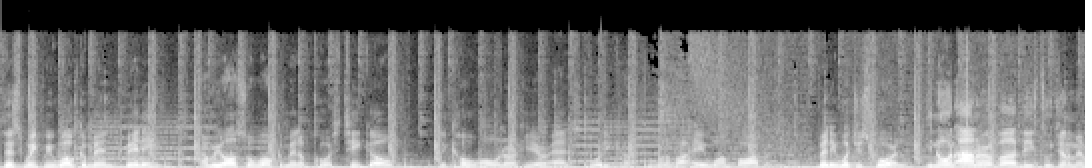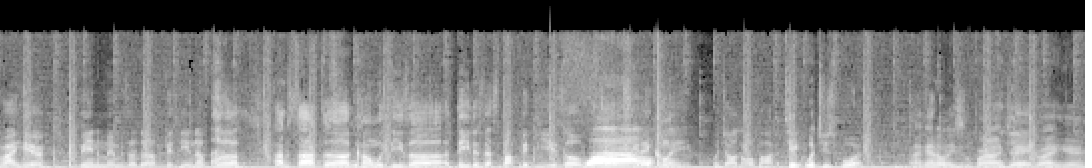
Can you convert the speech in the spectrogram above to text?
This week we welcome in Vinny, and we also welcome in, of course, Tico, the co-owner here at Sporty Cuts and one of our A1 barbers. Vinny, what you sporting? You know, in honor of uh, these two gentlemen right here being the members of the 50 and Up Club, I decided to uh, come with these uh, Adidas that's about 50 years old. But y'all see Wow. they clean. What y'all know about it? Tico, what you sporting? I got on these LeBron James right here.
